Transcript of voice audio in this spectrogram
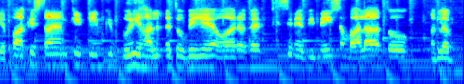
ये पाकिस्तान की टीम की बुरी हालत हो गई है और अगर किसी ने अभी नहीं संभाला तो मतलब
